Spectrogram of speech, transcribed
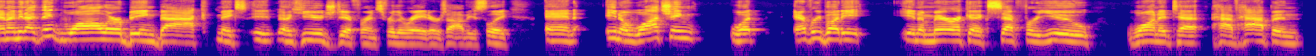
and I mean, I think Waller being back makes a huge difference for the Raiders, obviously. And, you know, watching what everybody in America except for you wanted to have happen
